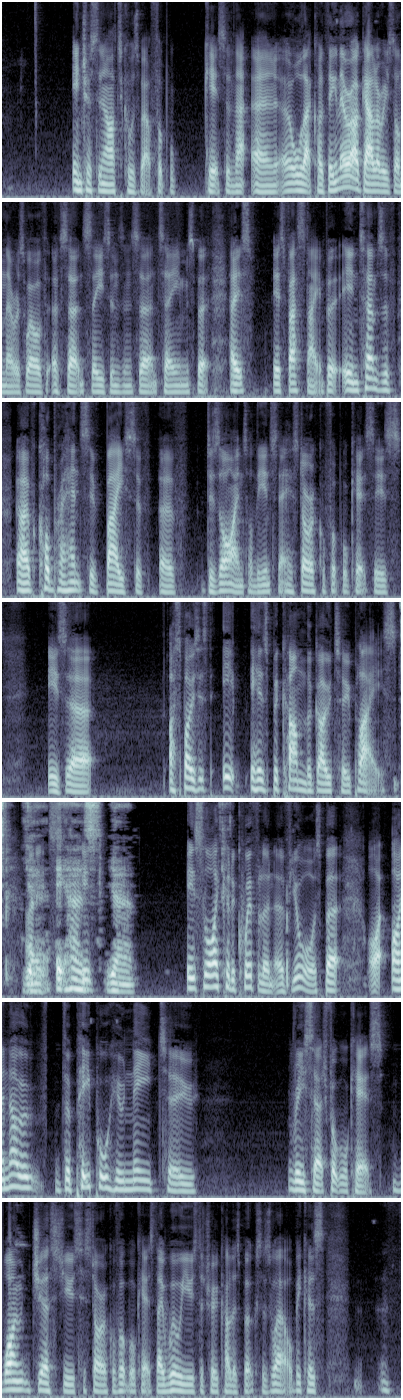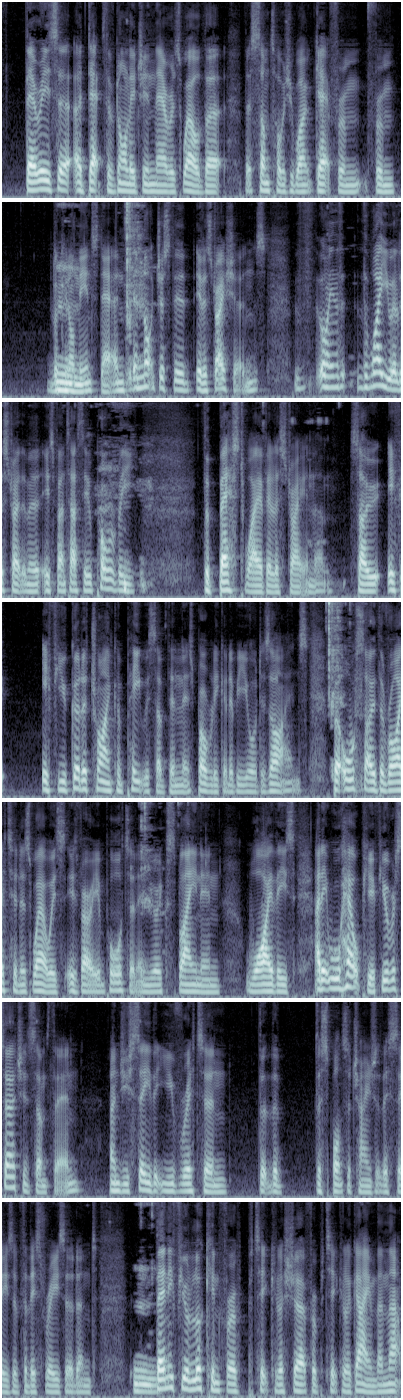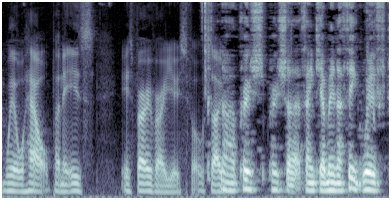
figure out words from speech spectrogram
interesting articles about football kits and that and all that kind of thing. There are galleries on there as well of, of certain seasons and certain teams, but it's it's fascinating. But in terms of a comprehensive base of, of designs on the internet, historical football kits is is uh, I suppose it's it, it has become the go-to place. Yeah, it has. yeah, it's like an equivalent of yours, but I I know the people who need to research football kits won't just use historical football kits; they will use the True Colours books as well because there is a, a depth of knowledge in there as well that that sometimes you won't get from from looking mm. on the mm. internet, and and not just the illustrations. I mean, the way you illustrate them is fantastic. Probably the best way of illustrating them. So if if you're going to try and compete with something, it's probably going to be your designs. But also the writing as well is is very important, and you're explaining why these, and it will help you if you're researching something and you see that you've written that the the sponsor changed it this season for this reason and mm. then if you're looking for a particular shirt for a particular game then that will help and it is it's very very useful so no, I appreciate, appreciate that thank you I mean I think with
